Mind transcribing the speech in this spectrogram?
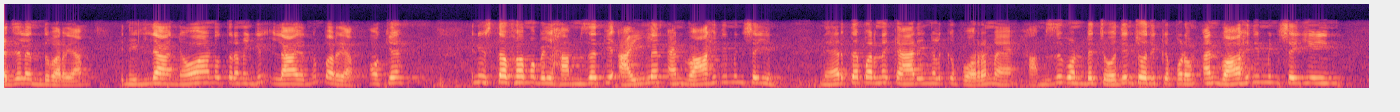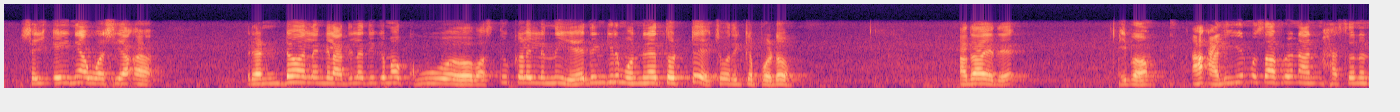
അജൽ എന്ന് പറയാം. ഇനി ഇല്ല നോ ആണ് ഉത്തരമെങ്കിൽ ലാ എന്നും പറയാം. ഓക്കെ ഇനി ഇസ്തഫമു ബിൽ ഹംസത്തി ഐലൻ ആൻഡ് വാഹിദിമിൻ മിൻ ഷെയ്ൻ നേരത്തെ പറഞ്ഞ കാര്യങ്ങൾക്ക് പുറമെ ഹംസ് കൊണ്ട് ചോദ്യം ചോദിക്കപ്പെടും. അൻ വാഹിദി മിൻ ഷെയ്യൈന രണ്ടോ അല്ലെങ്കിൽ അതിലധികമോ വസ്തുക്കളിൽ നിന്ന് ഏതെങ്കിലും ഒന്നിനെ തൊട്ട് ചോദിക്കപ്പെടും. അതായത് ഇപ്പം ആ അലിയും മുസാഫിറുൻ അൻ ഹസനുൻ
